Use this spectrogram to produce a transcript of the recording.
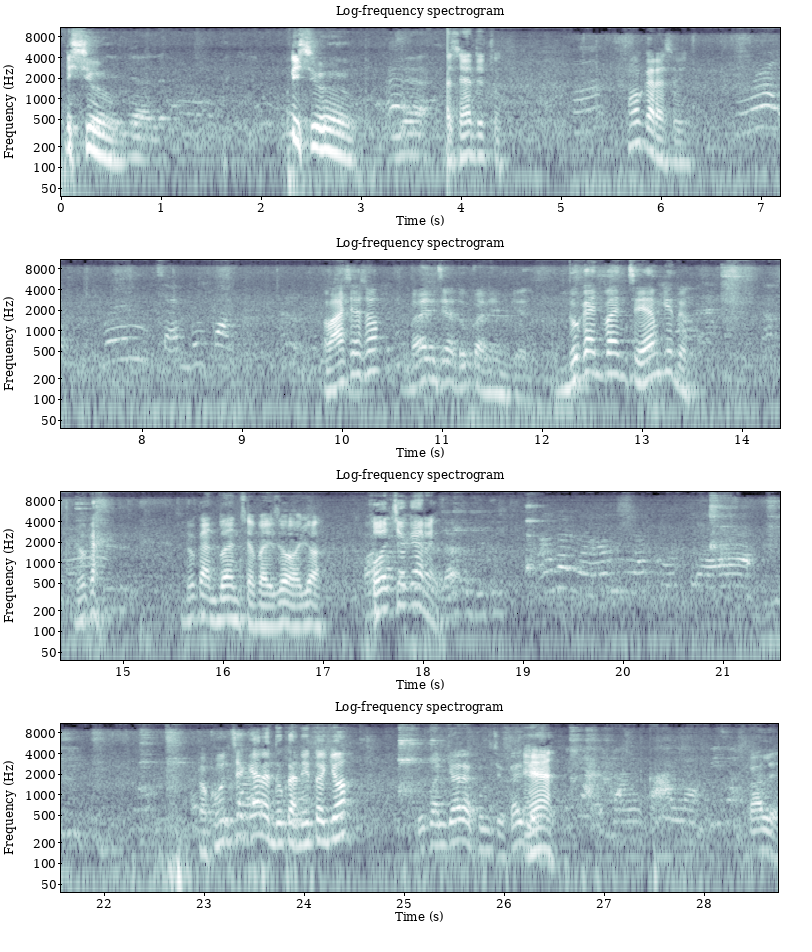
ટીશુ ટીશુ. છે તીતુ શું કરે છે? વાંચે છો? બંધ છે દુકાન એમ કે. દુકાન બંધ છે એમ કીધું? દુકાન દુકાન બંધ છે ભાઈ જો જો. ખોલશો ક્યારે? તો ખુલશે ક્યારે દુકાન? એ તો કયો? દુકાન ક્યારે ખુલશે કઈ હે? કાલે.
